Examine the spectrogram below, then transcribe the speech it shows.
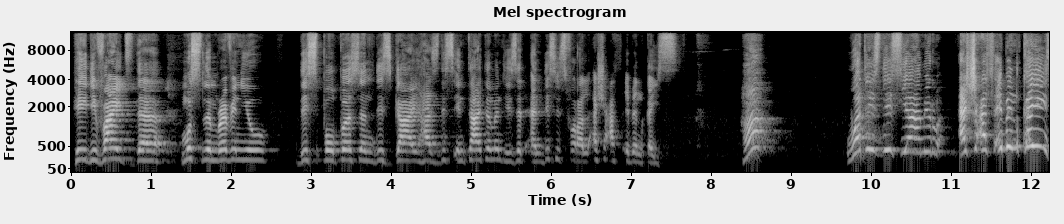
He divides the Muslim revenue This poor person, this guy has this entitlement. He said, and this is for Al Ash'ath ibn Qais. Huh? What is this, Ya Amir? Ash'ath ibn Qais.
